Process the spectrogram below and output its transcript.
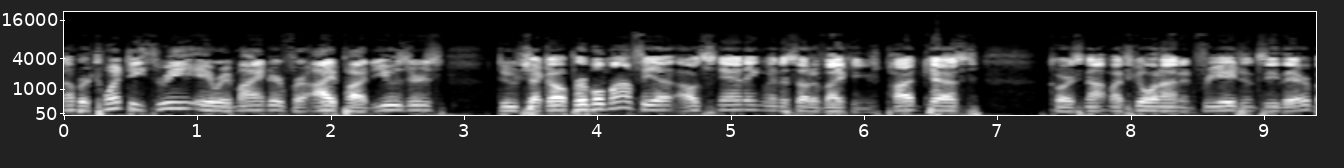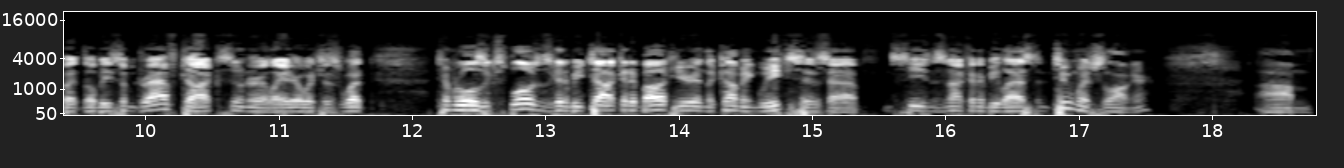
number 23. A reminder for iPod users, do check out Purple Mafia, outstanding Minnesota Vikings podcast. Of course, not much going on in free agency there, but there'll be some draft talk sooner or later, which is what Timberwolves Explosion is going to be talking about here in the coming weeks, as uh, season's not going to be lasting too much longer. Um,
